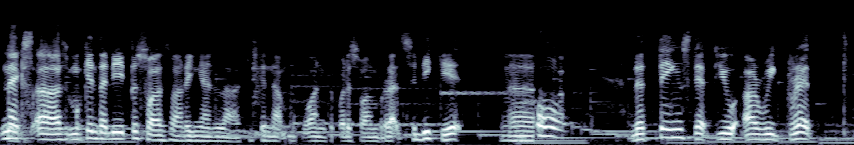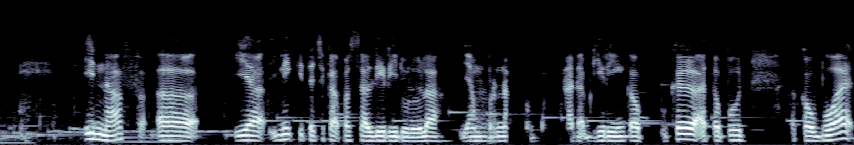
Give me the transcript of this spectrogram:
Next, uh, mungkin tadi itu soalan-soalan ringan lah. Kita nak move on kepada soalan berat sedikit. Hmm. Uh, Hmm. the things that you are regret enough uh, ya ini kita cakap pasal diri dululah yang Hmm. pernah terhadap diri kau ke ataupun kau buat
